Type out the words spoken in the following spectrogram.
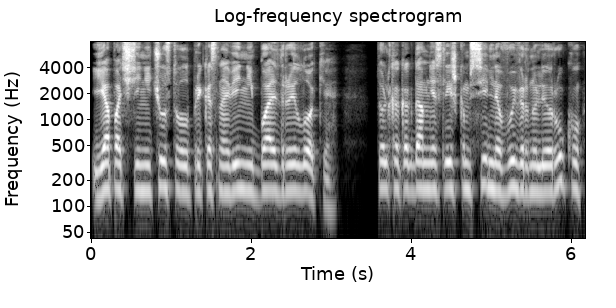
Я почти не чувствовал прикосновений Бальдра и Локи. Только когда мне слишком сильно вывернули руку,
